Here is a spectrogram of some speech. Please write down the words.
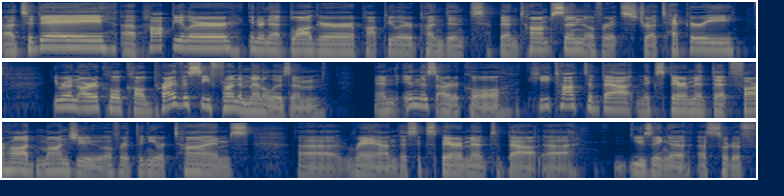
uh, today, a popular internet blogger, popular pundit Ben Thompson over at Stratechery, he wrote an article called Privacy Fundamentalism. And in this article, he talked about an experiment that Farhad Manjoo over at the New York Times uh, ran. This experiment about uh, using a, a sort of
